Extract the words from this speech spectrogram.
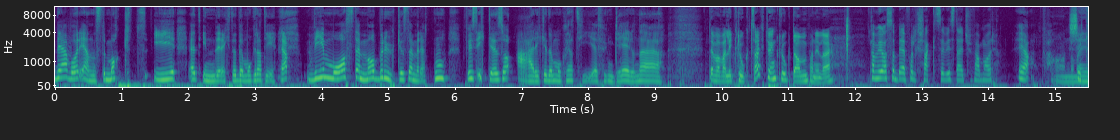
det er vår eneste makt i et indirekte demokrati. Vi må stemme og bruke stemmeretten. Hvis ikke så er ikke demokratiet fungerende. Det var veldig klokt sagt. Du er en klok dame, Pernille. Kan vi også be folk sjekke seg hvis de er 25 år? Ja. Faen, Sjekk,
